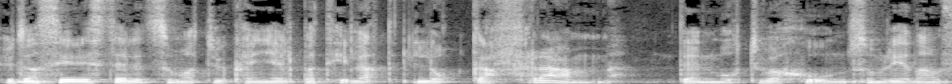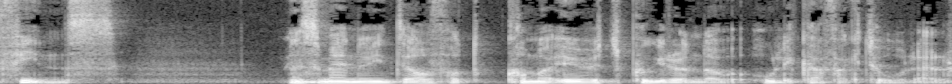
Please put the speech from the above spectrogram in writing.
Utan se det istället som att du kan hjälpa till att locka fram den motivation som redan finns men som ännu inte har fått komma ut på grund av olika faktorer.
